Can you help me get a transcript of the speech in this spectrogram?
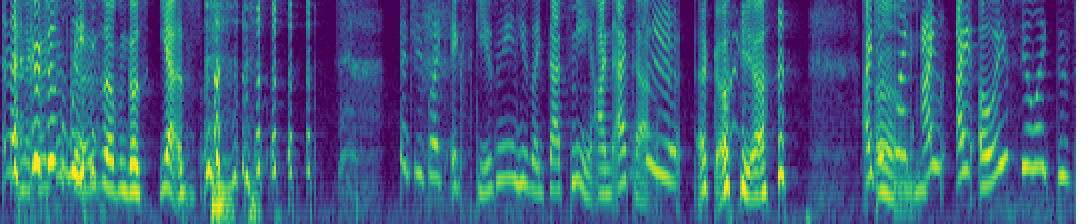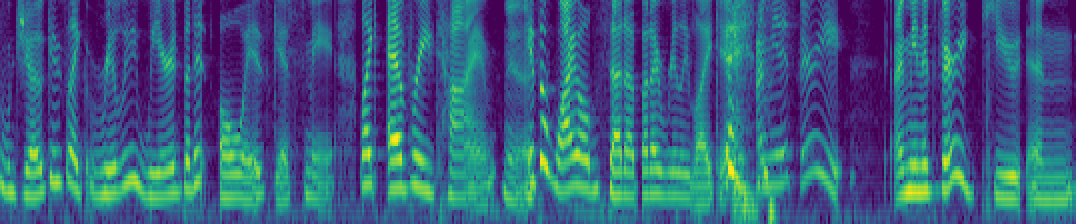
And, and Echo, Echo, just leans goes, up and goes, "Yes." and she's like, "Excuse me," and he's like, "That's me. I'm Echo." Yeah, Echo. Yeah. I just um, like I I always feel like this joke is like really weird, but it always gets me. Like every time. Yeah. It's a wild setup, but I really like it. I mean, it's very I mean, it's very cute and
